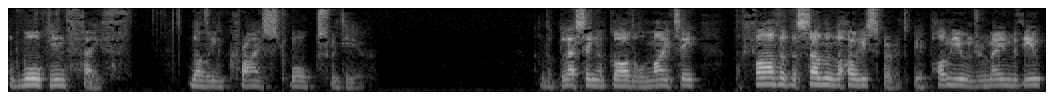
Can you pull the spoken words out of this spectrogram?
and walk in faith, knowing Christ walks with you. And the blessing of God Almighty, the Father, the Son, and the Holy Spirit be upon you and remain with you,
